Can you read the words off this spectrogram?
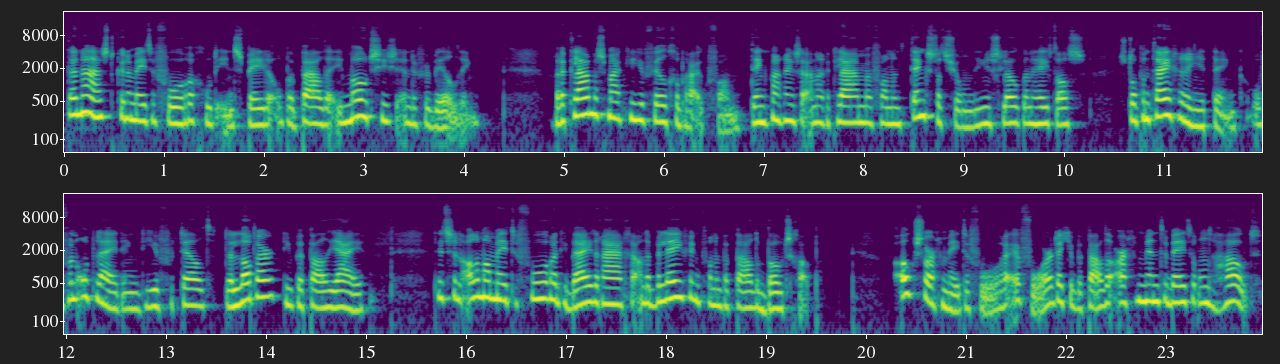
Daarnaast kunnen metaforen goed inspelen op bepaalde emoties en de verbeelding. Reclames maken hier veel gebruik van. Denk maar eens aan een reclame van een tankstation die een slogan heeft als Stop een tijger in je tank. Of een opleiding die je vertelt: De ladder, die bepaal jij. Dit zijn allemaal metaforen die bijdragen aan de beleving van een bepaalde boodschap. Ook zorgen metaforen ervoor dat je bepaalde argumenten beter onthoudt.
